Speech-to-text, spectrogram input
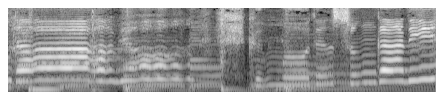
함께한다면 그 모든 순간이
